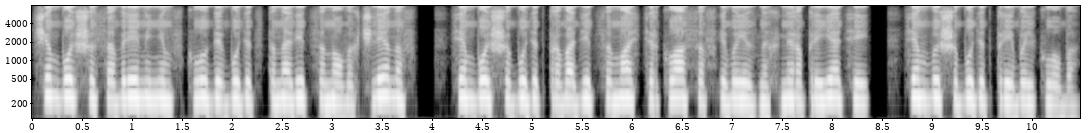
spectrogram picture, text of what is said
Чем больше со временем в клубе будет становиться новых членов, тем больше будет проводиться мастер-классов и выездных мероприятий, тем выше будет прибыль клуба.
